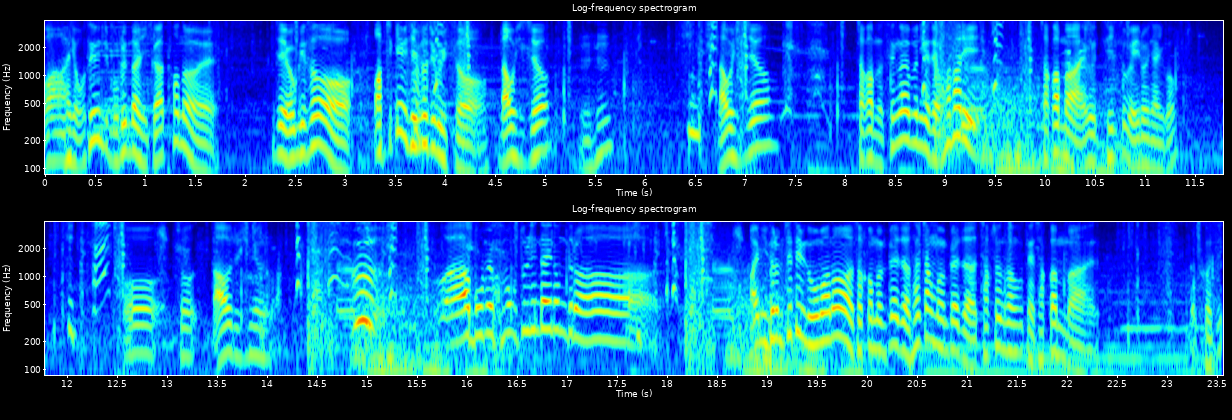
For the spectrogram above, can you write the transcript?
와 이게 어떻게 되는지 모른다니까 터널. 이제 여기서 앞뒤 게임 재밌어지고 있어. 나오시죠? 음흠. 진 나오시죠? 잠깐만 생각해보니까 제가 화살이 잠깐만 이거 딜또왜 이러냐 이거 집어저 나와주시면 으! 와 몸에 구멍 뚫린다 이놈들아 아니 이 사람 채템이 너무 많아 잠깐만 빼자 살짝만 빼자 작전상 상태 잠깐만 어떡하지?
